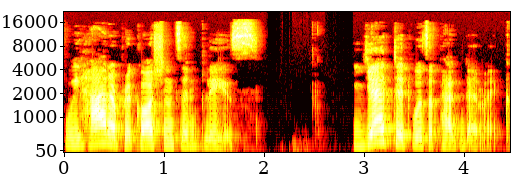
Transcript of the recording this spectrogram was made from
We had our precautions in place, yet it was a pandemic.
